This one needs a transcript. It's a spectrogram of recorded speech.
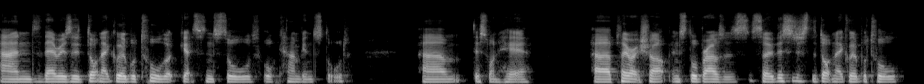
And there is a .NET Global tool that gets installed or can be installed. Um, this one here. uh, Playwright Sharp install browsers. So this is just the .NET Global tool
